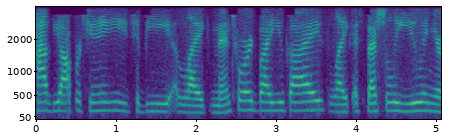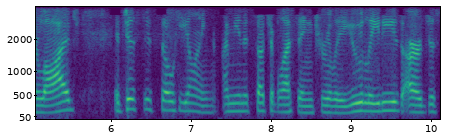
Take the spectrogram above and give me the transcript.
have the opportunity to be like mentored by you guys, like especially you in your lodge, it just is so healing. I mean, it's such a blessing, truly. You ladies are just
